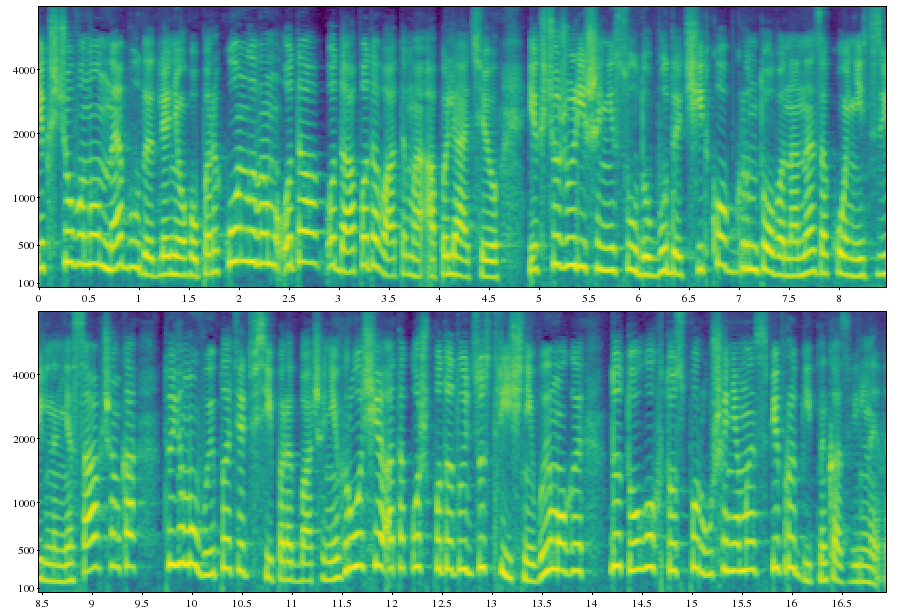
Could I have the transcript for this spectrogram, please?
Якщо воно не буде для нього переконливим, ОДА, ОДА подаватиме апеляцію. Якщо ж у рішенні суду буде чітко обґрунтована незаконність звільнення Савченка, то йому виплатять всі передбачені гроші, а також подадуть зустрічні вимоги до того, хто з порушеннями співробітника звільнив.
